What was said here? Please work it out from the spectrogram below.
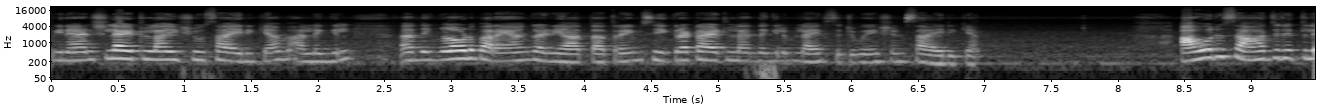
ഫിനാൻഷ്യലായിട്ടുള്ള ഇഷ്യൂസ് ആയിരിക്കാം അല്ലെങ്കിൽ നിങ്ങളോട് പറയാൻ കഴിയാത്ത അത്രയും സീക്രട്ട് ആയിട്ടുള്ള എന്തെങ്കിലും ലൈഫ് സിറ്റുവേഷൻസ് ആയിരിക്കാം. ആ ഒരു സാഹചര്യത്തിൽ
